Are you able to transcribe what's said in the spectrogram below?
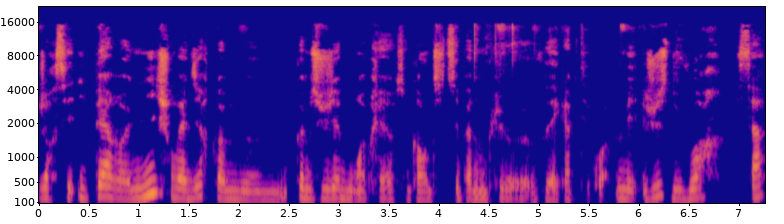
Genre, c'est hyper euh, niche, on va dire, comme, euh, sujet. Bon, après, 146, c'est pas non plus, vous avez capté quoi. Mais juste de voir ça,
